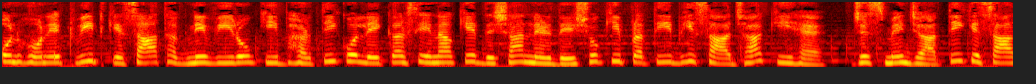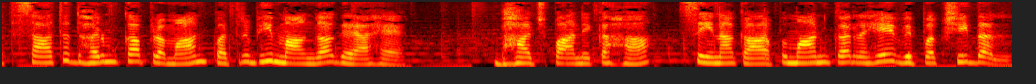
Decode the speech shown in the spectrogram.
उन्होंने ट्वीट के साथ अग्निवीरों की भर्ती को लेकर सेना के दिशा निर्देशों की प्रति भी साझा की है, जिसमें जाति के साथ साथ धर्म का प्रमाण पत्र भी मांगा गया है। भाजपा ने कहा, सेना का अपमान कर रहे विपक्षी दल।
